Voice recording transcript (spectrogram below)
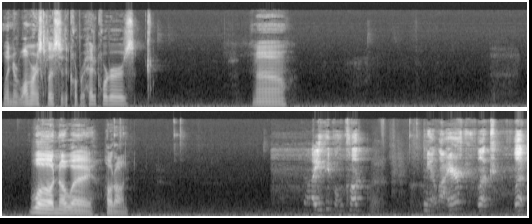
When your Walmart is close to the corporate headquarters. No. Whoa, no way. Hold on. All you people who called me a liar, look, look.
